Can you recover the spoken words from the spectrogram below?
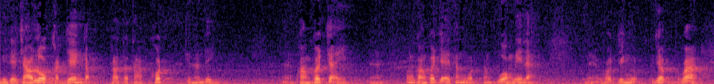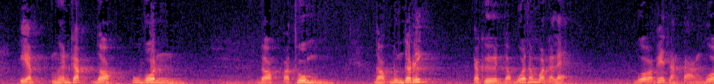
มีแต่ชาวโลกขัดแย้งกับพระตถาคตแค่นั้นเองความเข้าใจเพราะความเข้าใจทั้งหมดทั้งปวงนี่แหละเพราะจริงพระเจ้าบอกว่าเปรียบเหมือนกับดอกอุบล ดอกประทุม ดอกบุญดริก ก็คือดอกบัวทั้งหมดนั่นแหละ บัวประเภทต่างๆ บัว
